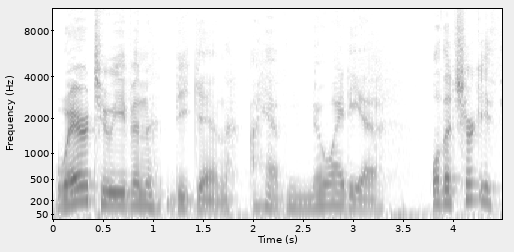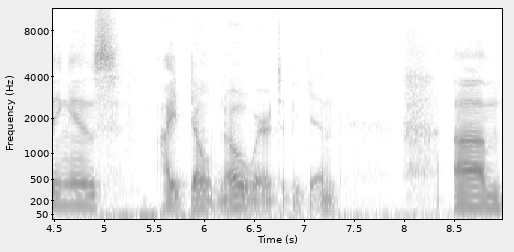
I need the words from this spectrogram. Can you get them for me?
Where to even begin? I have no idea. Well the tricky thing is i don't know where to begin um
